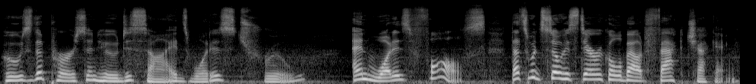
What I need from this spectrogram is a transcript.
Who's the person who decides what is true and what is false. That's what's so hysterical about fact checking.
